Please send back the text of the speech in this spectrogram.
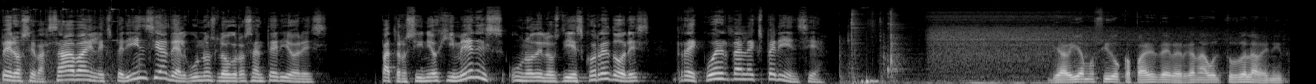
pero se basaba en la experiencia de algunos logros anteriores. Patrocinio Jiménez, uno de los 10 corredores, recuerda la experiencia ya habíamos sido capaces de haber ganado el Tour del Avenir.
